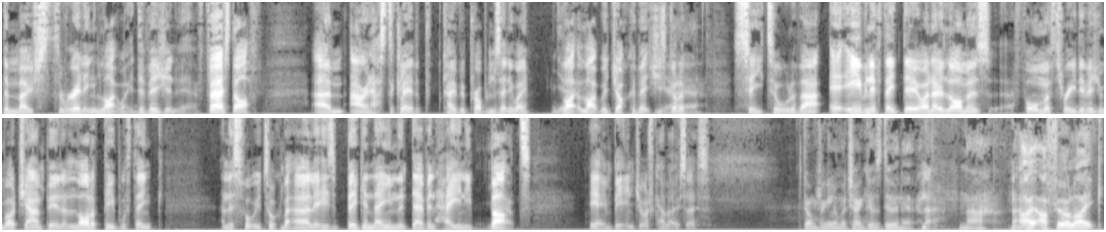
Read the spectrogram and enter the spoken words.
the most thrilling lightweight division. First off, um, Aaron has to clear the COVID problems anyway. Yeah. Like like with Djokovic, he's Yeah, got to yeah. see to all of that. Even if they do, I know Lama's a former three division world champion. A lot of people think, and this is what we were talking about earlier, he's a bigger name than Devin Haney, but he ain't beating George Kambosos. Don't think Lomachenko's doing it. No. Nah. No. I, I feel like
